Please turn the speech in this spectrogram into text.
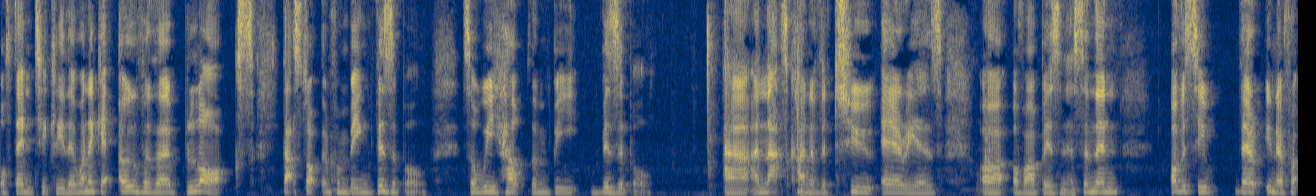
authentically, they want to get over the blocks that stop them from being visible. So we help them be visible. Uh, and that's kind of the two areas uh, of our business. And then obviously, there, you know, from,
